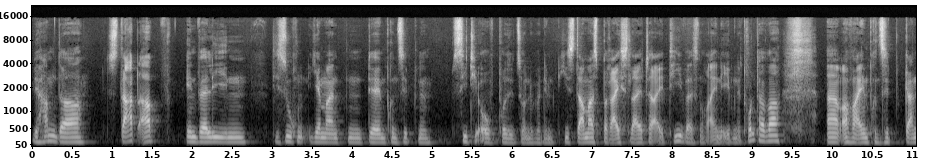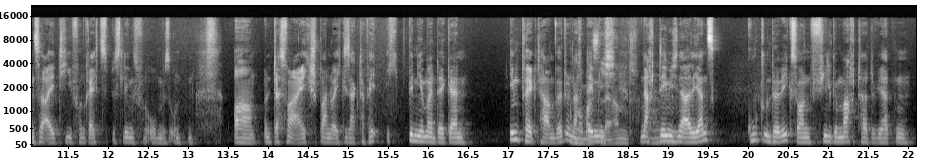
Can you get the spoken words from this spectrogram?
wir haben da Start-up in Berlin, die suchen jemanden, der im Prinzip eine CTO-Position übernimmt. Hieß damals Bereichsleiter IT, weil es noch eine Ebene drunter war, äh, aber war im Prinzip ganze IT von rechts bis links, von oben bis unten. Ähm, und das war eigentlich spannend, weil ich gesagt habe, hey, ich bin jemand, der gern Impact haben wird. Und, und nachdem, ich, nachdem ich in der Allianz gut unterwegs war und viel gemacht hatte, wir hatten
